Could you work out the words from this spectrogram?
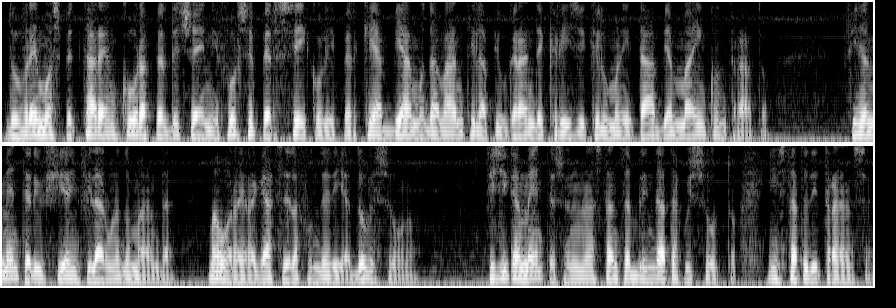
dovremo aspettare ancora per decenni, forse per secoli, perché abbiamo davanti la più grande crisi che l'umanità abbia mai incontrato. Finalmente riuscì a infilare una domanda. Ma ora i ragazzi della fonderia dove sono? Fisicamente sono in una stanza blindata qui sotto, in stato di trance.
